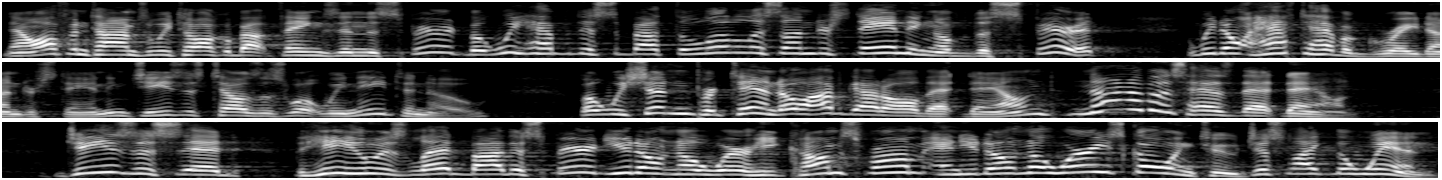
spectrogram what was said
Now, oftentimes we talk about things in the Spirit, but we have this about the littlest understanding of the Spirit. We don't have to have a great understanding. Jesus tells us what we need to know, but we shouldn't pretend, oh, I've got all that down. None of us has that down. Jesus said, He who is led by the Spirit, you don't know where he comes from and you don't know where he's going to, just like the wind.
